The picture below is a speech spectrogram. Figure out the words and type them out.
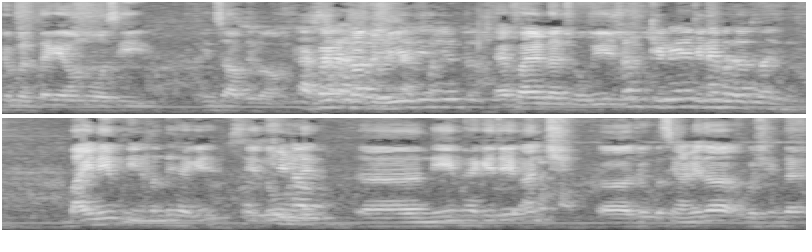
ਜੋ ਮਿਲਤਾ ਗਿਆ ਉਹਨੂੰ ਅਸੀਂ ਇਨਸਾਫ ਦਿਵਾਵਾਂਗੇ। ਐਫਆਈਆਰ ਦਰਜ ਹੋਈ ਹੈ? ਐਫ ਆਈ ਆਰ ਦਰਜ ਹੋ। ਗਈ ਹੈ ਸਰ ਕਿੰਨੇ ਕਿੰਨੇ ਬੰਦੇ ਚਲਾਏ ਬਾਈ ਨੇਮ ਤਿੰਨ ਬੰਦੇ ਹੈਗੇ। ਤੇ ਦੋ ਕੀ ਨਾਮ? ਬੰਦੇ ਨੇਮ ਹੈਗੇ ਜੇ ਅੰਸ਼ ਅਹ ਜੋ ਕਸਿਆਣੇ ਦਾ ਵਸਿੰਦਾ ਹੈ।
